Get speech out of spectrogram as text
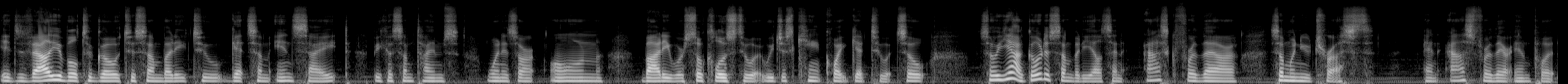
it's valuable to go to somebody to get some insight because sometimes when it's our own body, we're so close to it, we just can't quite get to it. So, so yeah, go to somebody else and ask for their someone you trust, and ask for their input.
